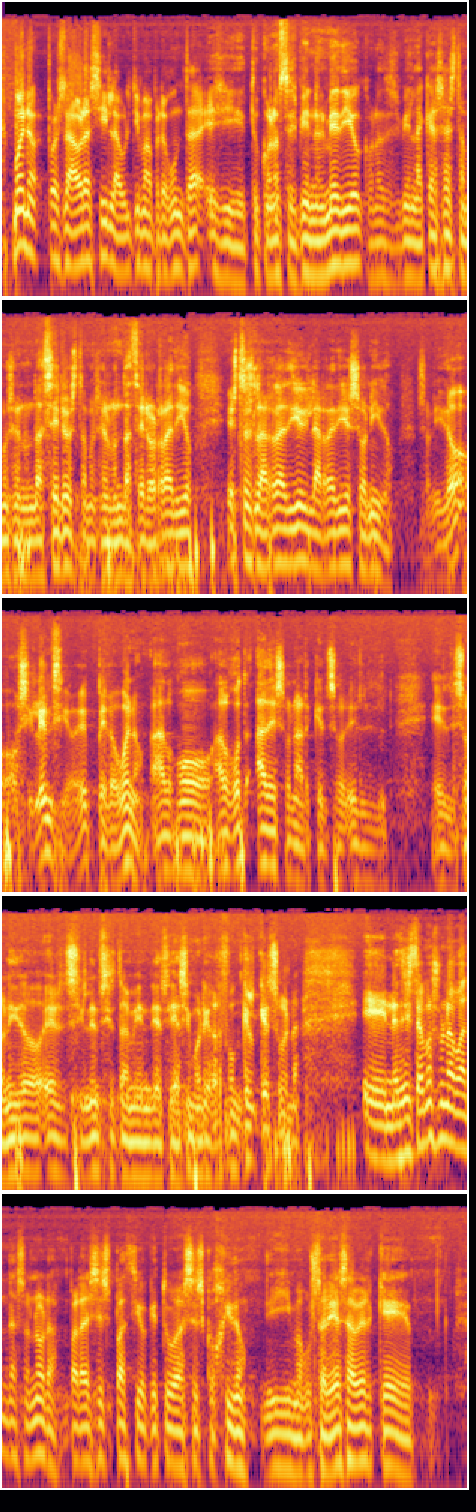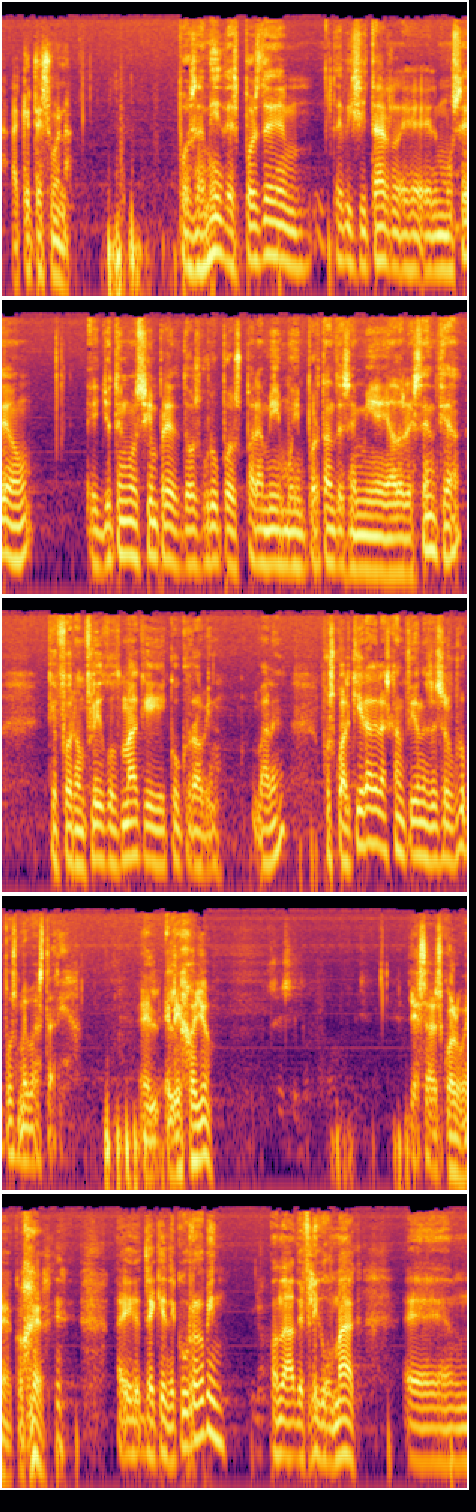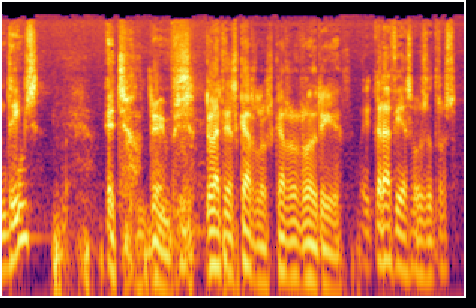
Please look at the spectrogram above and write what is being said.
Bueno, pues ahora sí, la última pregunta es, tú conoces bien el medio, conoces bien la casa, estamos en Onda Cero, estamos en Onda Cero Radio, esto es la radio y la radio es sonido, sonido o silencio, ¿eh? pero bueno, algo, algo ha de sonar, que el, sonido, el silencio también decía Simón Garfón, que el que suena. Eh, necesitamos una banda sonora para ese espacio que tú has escogido y me gustaría saber qué, a qué te suena. Pues a mí, después de visitar el museo, eh, yo tengo siempre dos grupos para mí muy importantes en mi adolescencia, que fueron Fleetwood Mac y Cook Robin, ¿vale? Pues cualquiera de las canciones de esos grupos me bastaría. ¿El, ¿Elijo yo? Sí, sí, por favor. Ya sabes cuál voy a coger. ¿De quién? ¿De Cook Robin? No, de Fleetwood Mac. Eh, ¿Dreams? Hecho, Dreams. Gracias, Carlos. Carlos Rodríguez. Gracias a vosotros.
